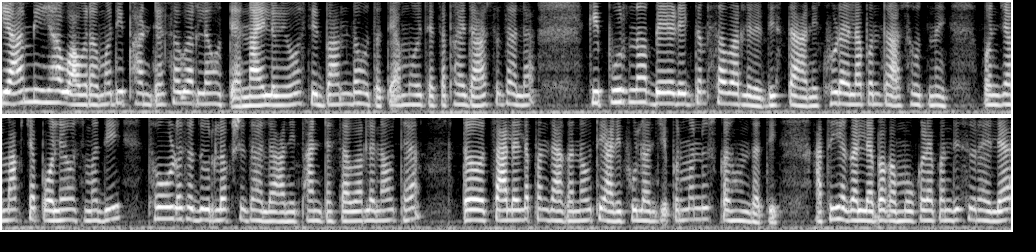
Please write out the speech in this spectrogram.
की आम्ही ह्या वावरामध्ये फांट्या सवारल्या होत्या. नायलन व्यवस्थित बांधलं होतं. त्यामुळे त्याचा फायदा असा झाला की पूर्ण बेड एकदम सवारलेले दिसतं आणि खुडायला पण त्रास होत नाही. पण ज्या मागच्या पॉली हाऊसमध्ये थोडंसं दुर्लक्ष झालं आणि फांट्या सवारल्या नव्हत्या तर चालायला पण जागा नव्हती आणि फुलांची पण मन नुकसान होऊन जाते. आता ह्या गल्ल्या बघा मोकळ्या पण दिसू राहिल्या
